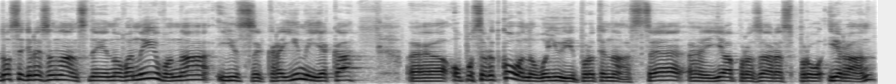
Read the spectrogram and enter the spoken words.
досить резонансної новини. Вона із країни, яка е, опосередковано воює проти нас. Це е, я про зараз про Іран,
